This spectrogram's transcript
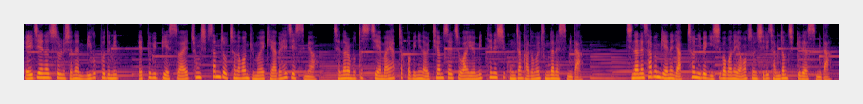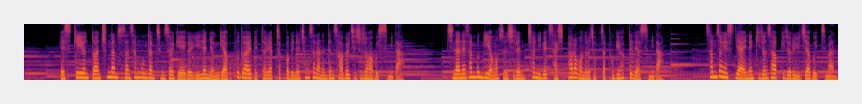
LG에너지솔루션은 미국 포드 및 FBPS와의 총 13조 5천억 원 규모의 계약을 해지했으며 제너럴 모터스 GMI 합작법인인 얼티엄 셀즈 와 이어 및 테네시 공장 가동을 중단했습니다. 지난해 4분기에는 약 1220억 원의 영업 손실이 잠정 집계되었습니다. SK온 또한 충남서산 3공장 증설 계획을 1년 연기하고 포드와의 배터리 합작법인을 청산하는 등 사업을 재조정하고 있습니다. 지난해 3분기 영업 손실은 1248억 원으로 적자 폭이 확대되었습니다. 삼성 SDI는 기존 사업 기조를 유지하고 있지만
